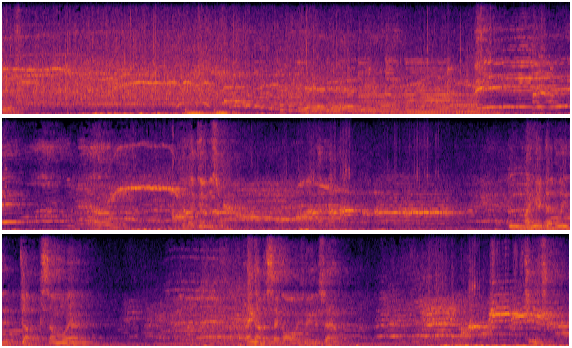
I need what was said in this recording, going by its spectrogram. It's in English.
Cheers. Yeah, yeah, yeah. I like doing this one. I hear Dudley the Duck somewhere. Hang on a second while we figure this out. Cheers.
